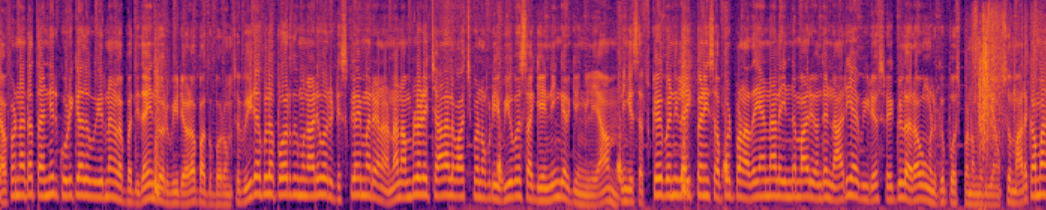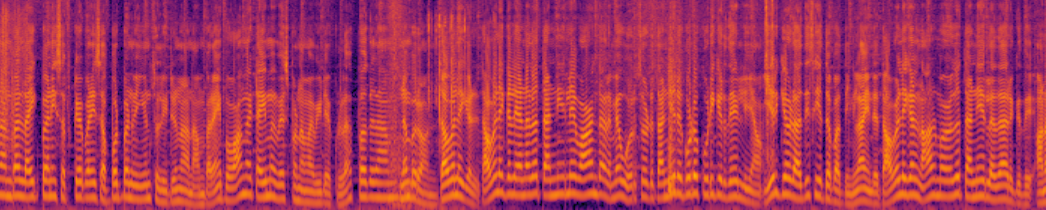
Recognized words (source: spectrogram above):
டெஃபினட்டாக தண்ணீர் குடிக்காத உயிரினங்களை பற்றி தான் இந்த ஒரு வீடியோ வீடியோவில் பார்க்க போகிறோம் ஸோ வீடியோக்குள்ளே போகிறதுக்கு முன்னாடி ஒரு டிஸ்க்ளைமர் என்னன்னா நம்மளுடைய சேனலை வாட்ச் பண்ணக்கூடிய வியூவர்ஸ் ஆகிய நீங்கள் இருக்கீங்க இல்லையா? நீங்கள் சப்ஸ்கிரைப் பண்ணி லைக் பண்ணி சப்போர்ட் பண்ணாத என்னால் இந்த மாதிரி வந்து நிறைய வீடியோஸ் ரெகுலராக உங்களுக்கு போஸ்ட் பண்ண முடியும். ஸோ மறக்காம நண்பன் லைக் பண்ணி சப்ஸ்கிரைப் பண்ணி சப்போர்ட் பண்ணுவீங்கன்னு சொல்லிட்டு நான் நம்புறேன். இப்போ வாங்க டைமை வேஸ்ட் பண்ணாம வீடியோக்குள்ள பார்க்கலாம் நம்பர் ஒன் தவளைகள். தவளைகள் என்னதான் தண்ணீர்லேயே வாழ்ந்தாலுமே ஒரு சொட்டு தண்ணீரை கூட குடிக்கிறதே இல்லையா? இயற்கையோட அதிசயத்தை பார்த்தீங்களா? இந்த தவளைகள் நாள் முழுவதும் தண்ணீர்ல தான் இருக்குது. ஆனா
